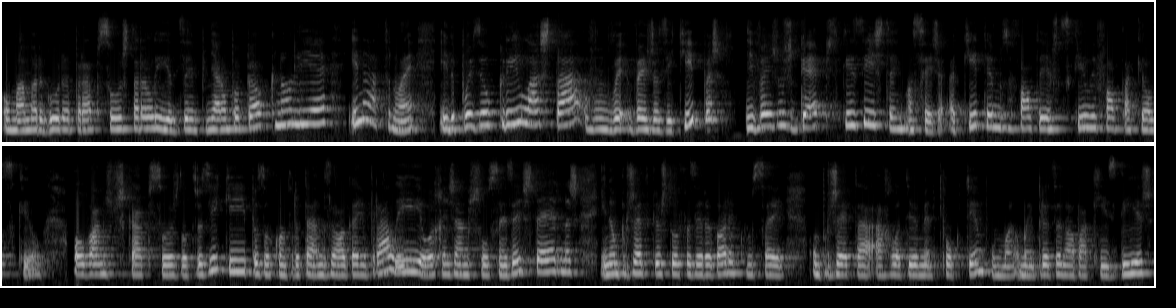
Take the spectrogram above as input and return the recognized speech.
uma amargura para a pessoa estar ali a desempenhar um papel que não lhe é inato, não é? E depois eu crio, lá está, vejo as equipas e vejo os gaps que existem. Ou seja, aqui temos a falta este skill e falta aquele skill. Ou vamos buscar pessoas de outras equipas, ou contratamos alguém para ali, ou arranjamos soluções externas. E num projeto que eu estou a fazer agora, eu comecei um projeto há, há relativamente pouco tempo, uma, uma, empresa nova há 15 dias,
